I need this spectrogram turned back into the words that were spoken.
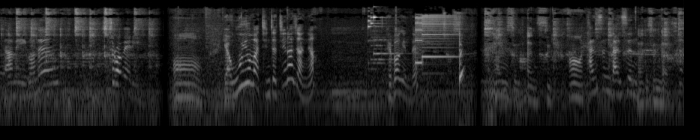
그다음에 이거는 스트로베리. 어. 야 우유 맛 진짜 진하지 않냐? 대박인데? 단순 단순 어 단순 단순. 단순 단순.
